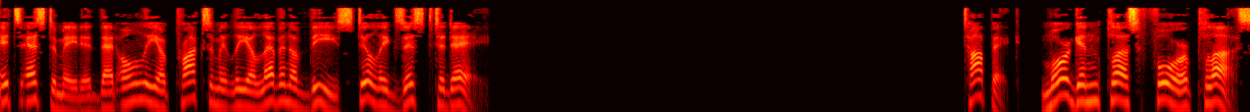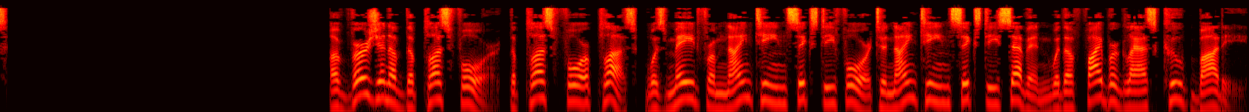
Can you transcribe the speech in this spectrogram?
It's estimated that only approximately 11 of these still exist today. Topic: Morgan Plus 4 Plus. A version of the Plus 4, the Plus 4 Plus, was made from 1964 to 1967 with a fiberglass coupe body.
